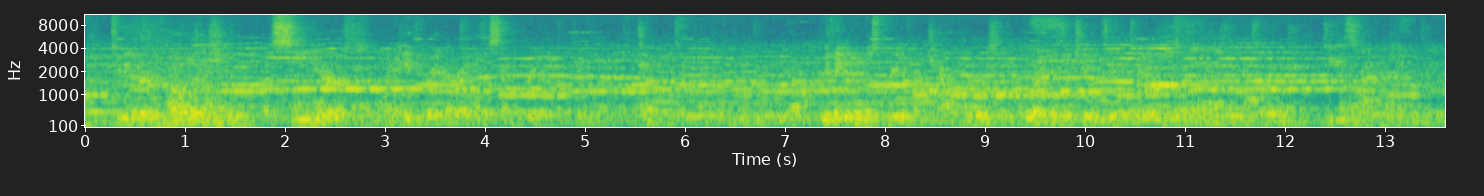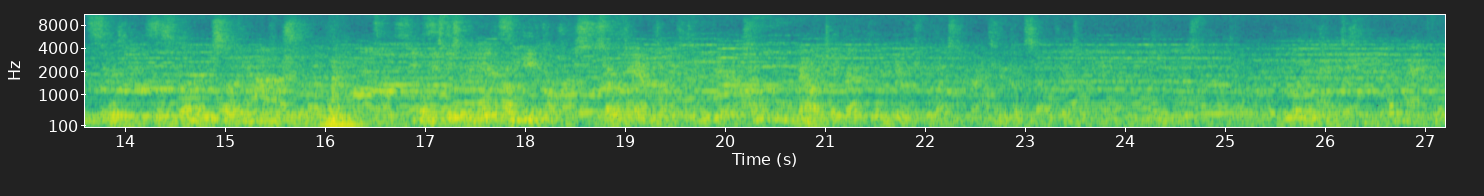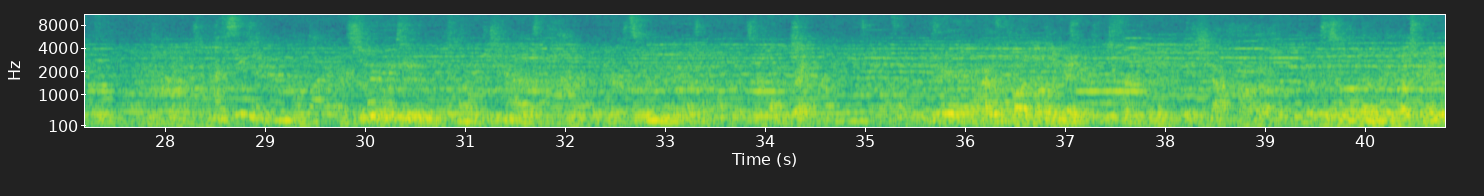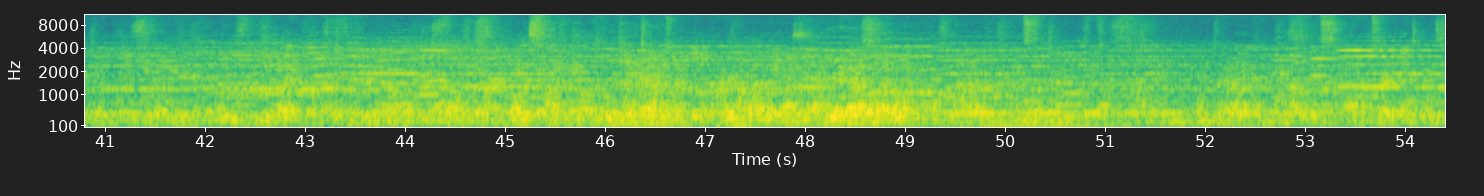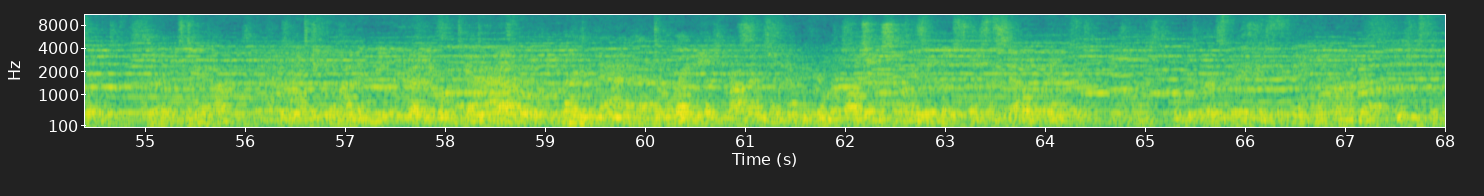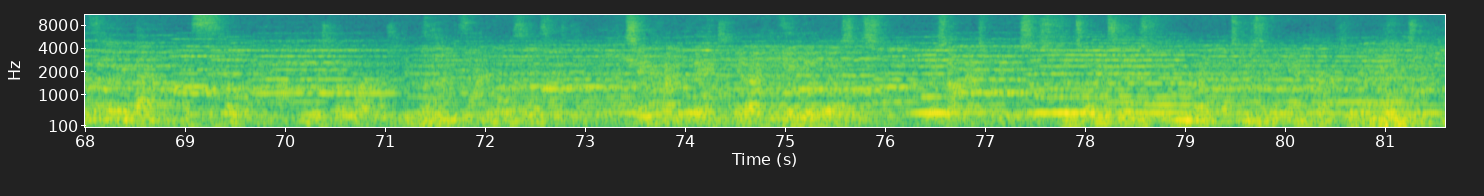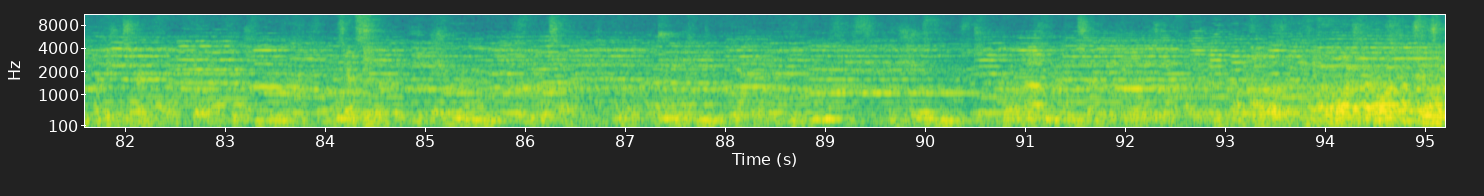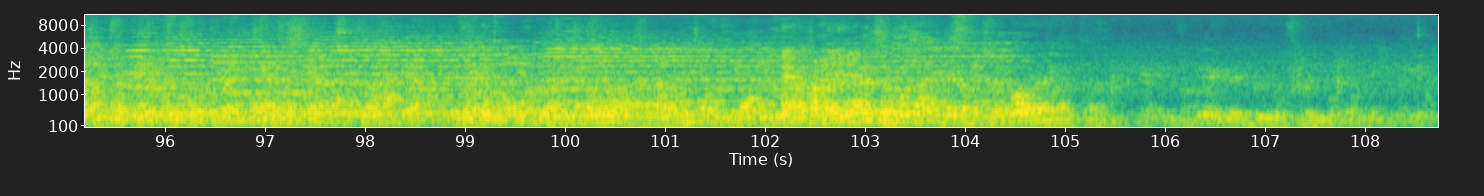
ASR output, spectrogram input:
two that in college, a senior, an eighth grader, and then a second grader. We think of them as three different chapters, right? Because the two,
